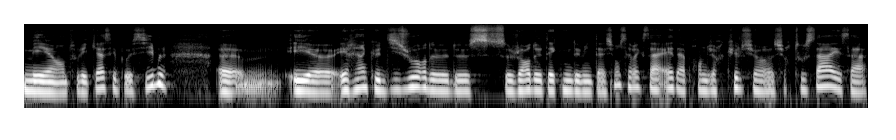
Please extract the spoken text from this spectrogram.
mais en tous les cas, c'est possible. et, rien que dix jours de, ce genre de technique de méditation, c'est vrai que ça aide à prendre du recul sur, sur tout ça et ça,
